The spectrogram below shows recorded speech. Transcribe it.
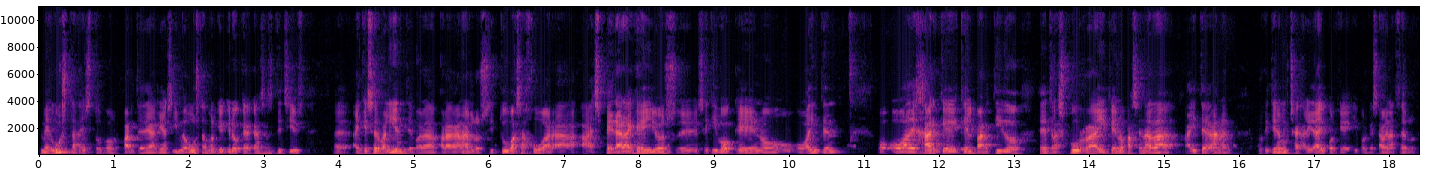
Me gusta esto por parte de Arias y me gusta porque creo que a Kansas City Chiefs eh, hay que ser valiente para, ganarlos. Si tú vas a jugar a, esperar a que ellos eh, se equivoquen o, a, o, a, dejar que, el partido eh, transcurra y que no pase nada, ahí te ganan, porque tienen mucha calidad y porque, saben hacerlo.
